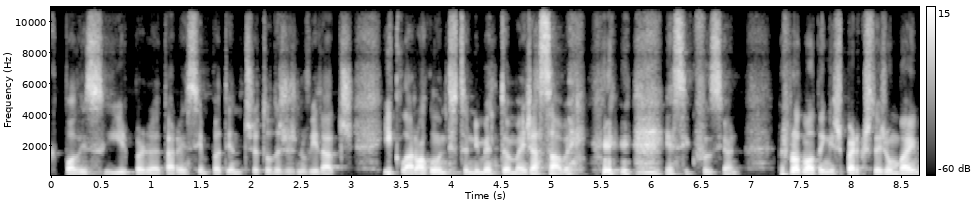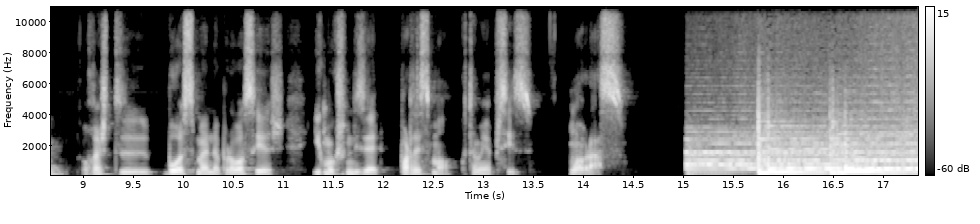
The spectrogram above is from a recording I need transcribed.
que podem seguir para estarem sempre atentos a todas as novidades. E claro, algum entretenimento também, já sabem. é assim que funciona. Mas pronto, maltinha, espero que estejam bem. O resto de boa semana para vocês. E como eu costumo dizer, portem-se mal, que também é preciso. Um abraço. Música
